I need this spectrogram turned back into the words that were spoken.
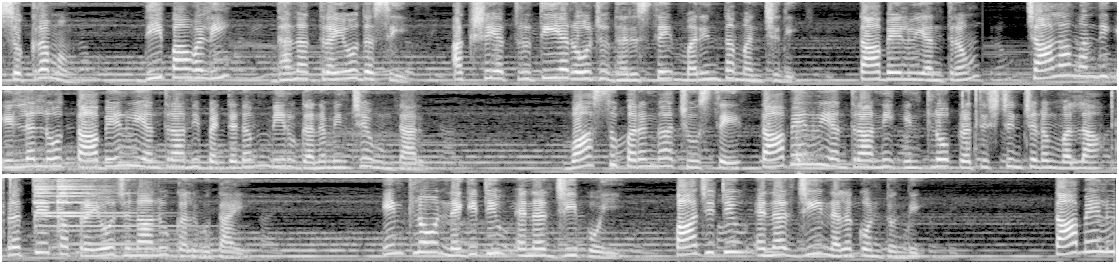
శుక్రమం దీపావళి ధన త్రయోదశి అక్షయ తృతీయ రోజు ధరిస్తే మరింత మంచిది. తాబేలు యంత్రం చాలా మంది ఇళ్ళలో తాబేలు యంత్రాన్ని పెట్టడం మీరు గమనించే ఉంటారు. వాస్తుపరంగా చూస్తే తాబేలు యంత్రాన్ని ఇంట్లో ప్రతిష్ఠించడం వల్ల ప్రత్యేక ప్రయోజనాలు కలుగుతాయి. ఇంట్లో నెగిటివ్ ఎనర్జీ పోయి పాజిటివ్ ఎనర్జీ నెలకొంటుంది. తాబేలు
